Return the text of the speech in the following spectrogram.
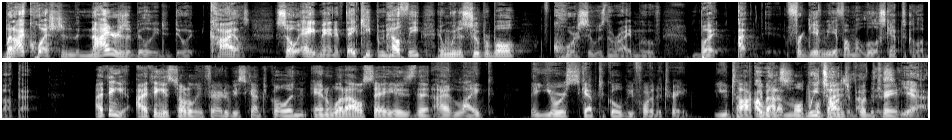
but I question the Niners' ability to do it. Kyle's. So, hey, man, if they keep him healthy and win a Super Bowl, of course it was the right move. But I, forgive me if I'm a little skeptical about that. I think I think it's totally fair to be skeptical. And and what I'll say is that I like that you were skeptical before the trade. You talked about it multiple times before the trade. Yeah.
